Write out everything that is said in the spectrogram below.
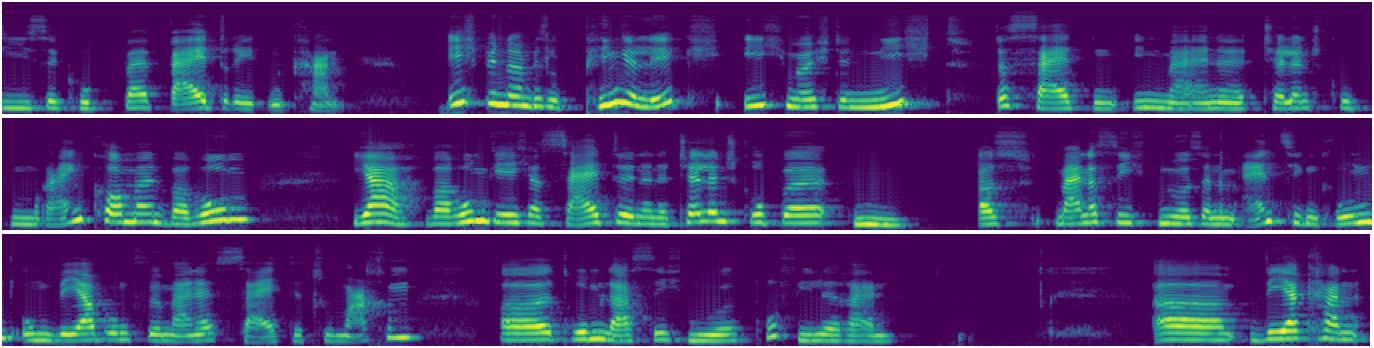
diese Gruppe beitreten kann. Ich bin da ein bisschen pingelig. Ich möchte nicht, dass Seiten in meine Challenge-Gruppen reinkommen. Warum? Ja, warum gehe ich als Seite in eine Challenge-Gruppe? Hm. Aus meiner Sicht nur aus einem einzigen Grund, um Werbung für meine Seite zu machen. Äh, drum lasse ich nur Profile rein. Äh, wer kann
